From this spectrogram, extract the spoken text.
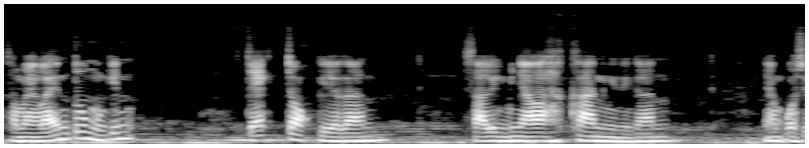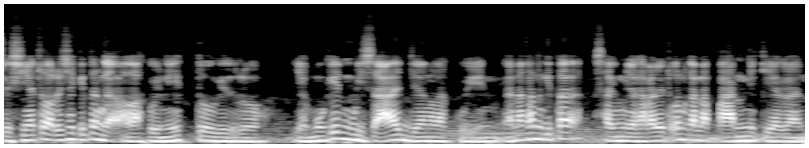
sama yang lain tuh mungkin cekcok ya kan. Saling menyalahkan gini kan. Yang posisinya tuh harusnya kita nggak ngelakuin itu gitu loh. Ya mungkin bisa aja ngelakuin. Karena kan kita saling menyalahkan itu kan karena panik ya kan.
